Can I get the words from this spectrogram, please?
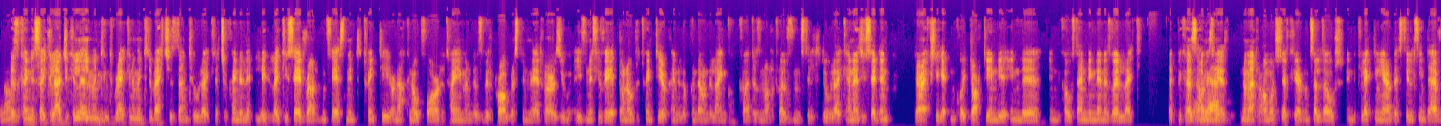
You know? There's a kind of psychological element into breaking them into the batches then too, like that you're kind of, like you said, rather than facing into 20, you're knocking out four at a time and there's a bit of progress being made. Whereas you, even if you've eight done out of 20, you're kind of looking down the line, God, there's another 12 of them still to do. Like, and as you said, then they're actually getting quite dirty in the, in the, in the cow standing then as well. Like, that because yeah, obviously, yeah. no matter how much they've cleared themselves out in the collecting yard, they still seem to have.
